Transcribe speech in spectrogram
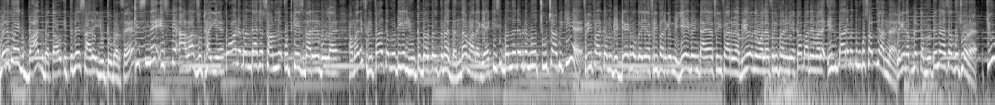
मेरे को एक बात बताओ, इतने सारे यूट्यूबर्स हैं, किसने इस पे आवाज़ उठाई है? कौन बंदा है जो सामने उठ के इस बारे में बोला है? हमारे फ्री फायर कम्युनिटी के यूट्यूबर को इतना गंदा मारा गया है, किसी बंदे ने अपने मुँह चूचा भी की है? फ्री फायर कम्युनिटी डेड हो गई है फ्री फायर गेम में ये इवेंट आया है फ्री फायर में ये होने वाला है फ्री फायर इंडिया कब आने वाला है? इस बारे में तुमको सब जानना है, लेकिन अपने कम्युनिटी में ऐसा कुछ हो रहा है। क्यों?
